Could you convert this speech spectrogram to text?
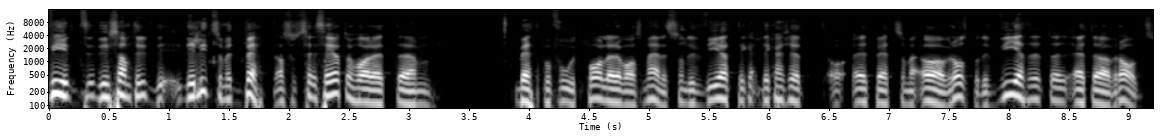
det är samtidigt, det, är lite som ett bett. Alltså sä, säg att du har ett... ehm, bett på fotboll eller vad som helst, som du vet, det, det kanske är ett, ett bett som är överodds på, du vet att det är ett överodds.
